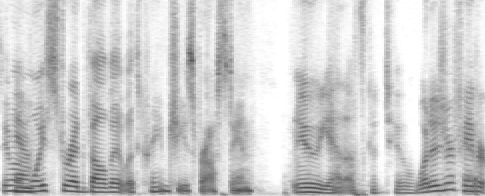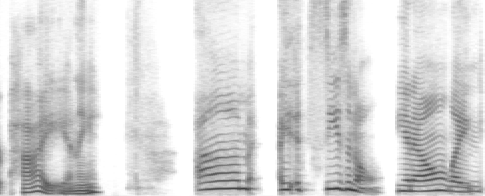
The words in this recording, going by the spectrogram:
So I'm Yeah. a moist red velvet with cream cheese frosting. Oh, yeah, that's good too. What is your favorite pie, Annie? Um, it's seasonal, you know, like Mm.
